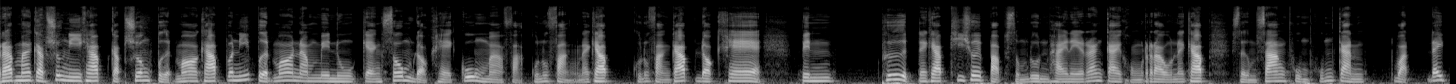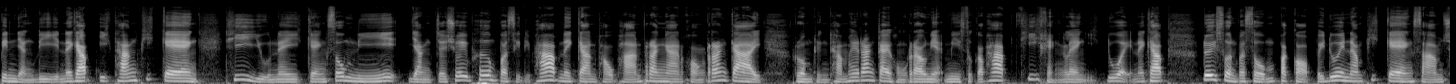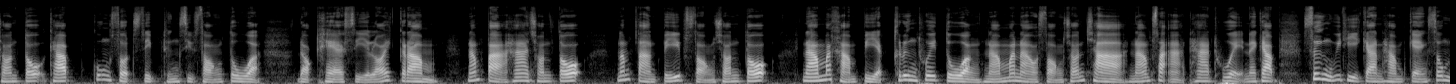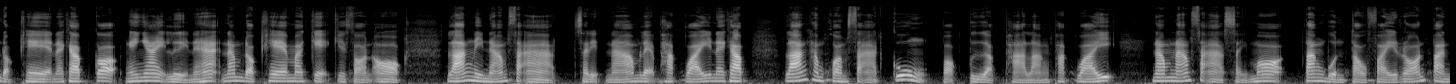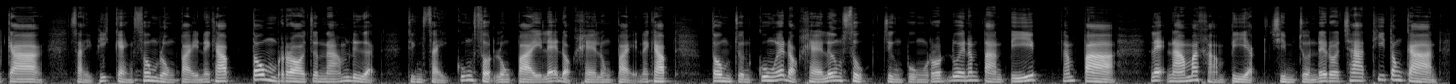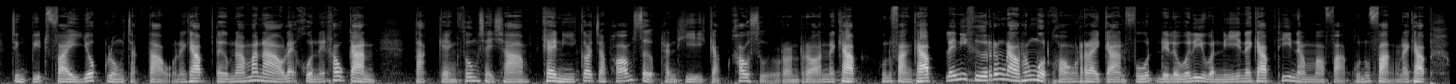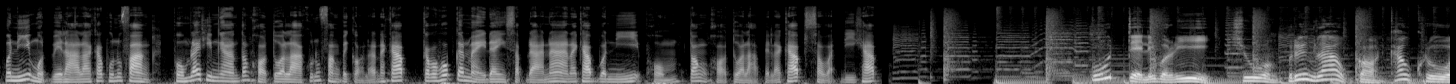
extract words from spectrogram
กลับมากับช่วงนี้ครับกับช่วงเปิดหม้อครับ วันนี้เปิดหม้อนำเมนูแกงส้มดอกแคกุ้งมาฝากคุณผู้ฟังนะครับคุณผู้ฟังครับดอกแคเป็นพืชนะครับที่ช่วยปรับสมดุลภายในร่างกายของเรานะครับ เสริมสร้างภูมิคุ้มกันหวัดได้เป็นอย่างดีนะครับ อีกทั้งพริกแกงที่อยู่ในแกงส้มนี้ยังจะช่วยเพิ่มประสิทธิภาพในการเผาผลาญพลังงานของร่างกาย รวมถึงทำให้ร่างกายของเราเนี่ยมีสุขภาพที่แข็งแรงอีกด้วยนะครับ โดยส่วนผสมประกอบไปด้วยน้ำพริกแกง 3 ช้อนโต๊ะครับ กุ้งสด 10-12 ตัว ดอกแคร400 กรัม น้ำป่า 5 ช้อนโต๊ะ น้ำตาลปี๊บ 2 ช้อนโต๊ะน้ำมะขามเปียกครึ่งถ้วยตวง น้ำมะนาว 2 ช้อนชา น้ำสะอาด 5 ถ้วยนะครับ ซึ่งวิธีการทำแกงส้มดอกแครนะครับ ก็ง่ายๆเลยนะฮะนำดอกแครมาแกะเกสรออก ล้างในน้ำสะอาด เสด็จน้ำและพักไว้นะครับ ล้างทำความสะอาดกุ้ง ปอกเปลือก ผ่าหลังพักไว้นำน้ำสะอาดใส่หม้อ ตั้งบนเตาไฟร้อนปานกลาง ใส่พริกแกงส้มลงไปนะครับ ต้มรอจนน้ำเดือด จึงใส่กุ้งสดลงไปและดอกแครลงไปนะครับ ต้มจนกุ้งและดอกแครเริ่มสุก จึงปรุงรสด้วยน้ำตาลปี๊บ น้ำปลาและน้ำมะขามเปียก ชิมจนได้รสชาติที่ต้องการ จึงปิดไฟยกลงจากเตานะครับ เติมน้ำมะนาวและคนให้เข้ากัน ตักแกงส้มใส่ชาม แค่นี้ก็จะพร้อมเสิร์ฟทันทีกับข้าวสวยร้อนๆนะครับ คุณผู้ฟังครับ และนี่คือเรื่องราวทั้งหมดของรายการ Food Delivery วันนี้นะครับ ที่นำมาฝากคุณผู้ฟังนะครับ วันนี้หมดเวลาแล้วครับคุณผู้ฟัง ผมและทีมงานต้องขอตัวลาคุณผู้ฟังไปก่อนแล้วนะครับกลับมาพบกันใหม่ในสัปดาห์หน้านะครับ วันนี้ผมต้องขอตัวลาไปแล้วครับ สวัสดีครับ ฟู้ดเดลิเวอรี่ช่วงเรื่องเล่าก่อนเข้าครัว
